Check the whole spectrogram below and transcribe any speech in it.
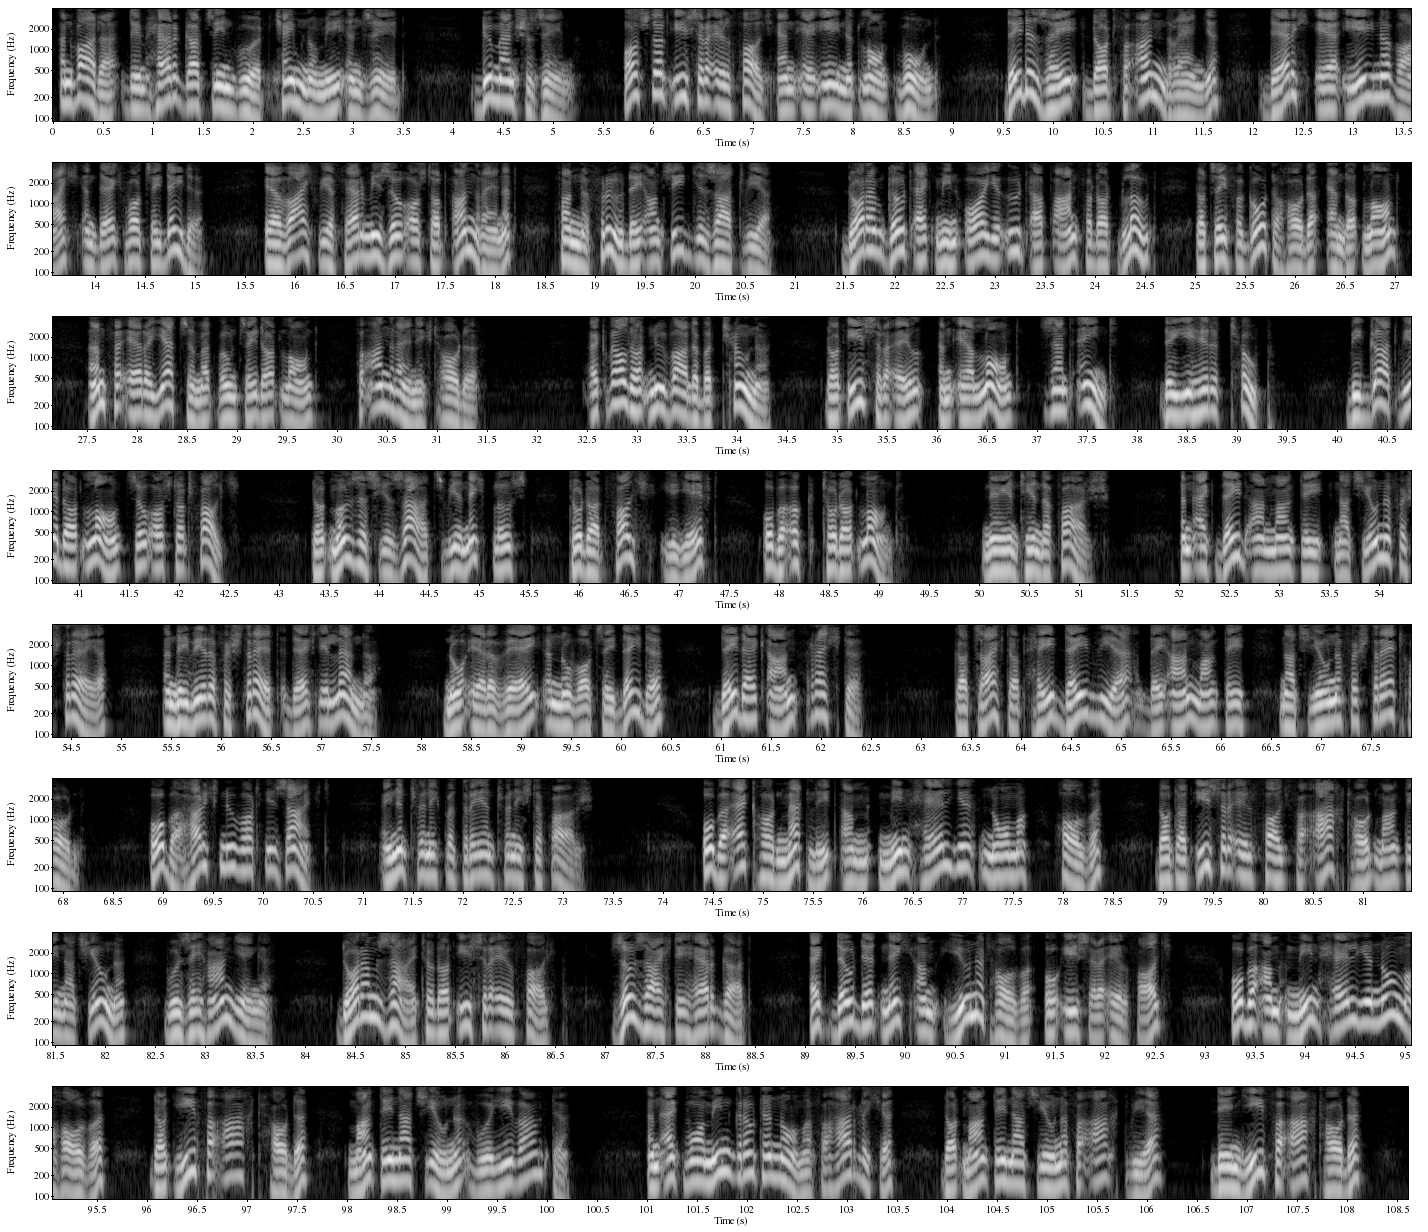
En wada, dem Herr God zijn woord, kwam naar mij en zei, Du mensen zijn, als dat Israël volk en er in het land woont, deden zij dat veranderen derg er eigen weg en derg wat zij deden. Er weg weer vermi zo als dat aanrennet van de vrouw die aan gezet weer. Daarom goot ik mijn oorje uit op aan voor dat bloed dat zij vergoten hadden en dat land, en voor ere jetsen met woont zij dat land veranreinigd hadden. Ik wil dat nu waarde betonen, dat Israël en er land zijn eind. de Heere taub. Bij God weer dat land zoals dat volk. Dat Moses gezegd weer niet bloos tot dat volk gegeven, maar ook tot dat land. 19e vers. En ik deed aan de nationen verstreien, en die werden verstreed des die landen. No ere wij en no wat zij deden, deed ik aan rechten. God zegt dat hij die weer die aan de nationen verstreed houden. Harch nu wat hij zegt. 21 bij 23 vers. Aber ik had metlied aan mijn heilige nomen halve, dat dat Israël volk veracht had mank de nationen, wo ze heen gingen. Daarom zei tot dat Israël volk, zo zegt de Heer God, ik doe dit niet am unit halve, o Israël volk, aber am mijn heilige nomen halve, dat je veracht hadden, mank de nationen wo je woonte. En ik wil mijn grote nomen verhaarlijken, dat mank de nationen veracht weer, den je veracht hadden,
